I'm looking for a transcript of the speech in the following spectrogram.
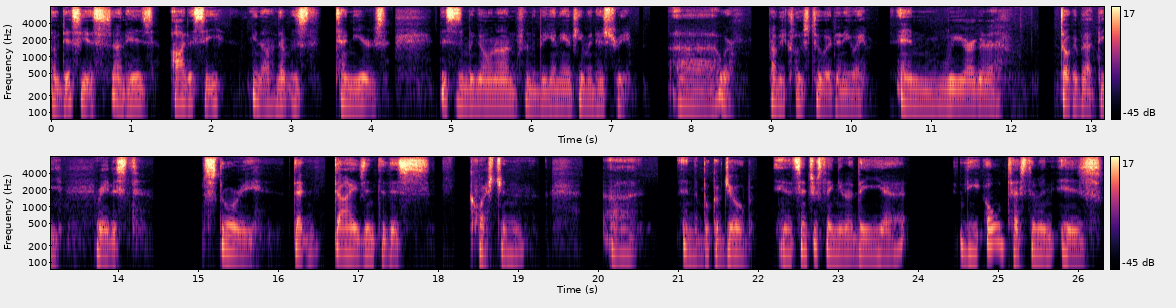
Odysseus on his Odyssey, you know, that was ten years. This has been going on from the beginning of human history, uh, or probably close to it anyway. And we are going to talk about the greatest story that dives into this question uh, in the book of Job. And it's interesting, you know, the uh, the Old Testament is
